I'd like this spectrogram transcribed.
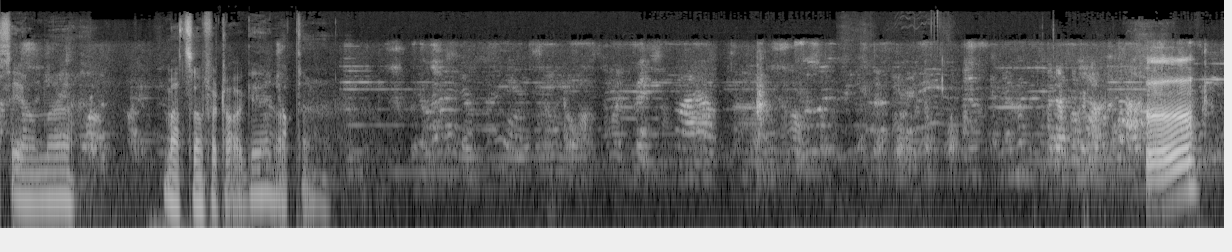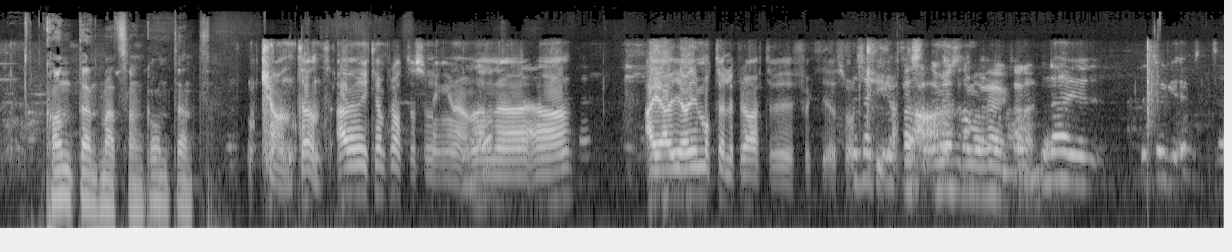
Se om uh, Mattsson får tag i något. här. Mm. Content Mattsson, content. Content. Ja, men vi kan prata så länge då. Men, uh, ja. Ja, jag, jag har ju mått väldigt bra att vi fick i oss Försöker te. Fast du måste högtalaren. Det tog ju ut... eh,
